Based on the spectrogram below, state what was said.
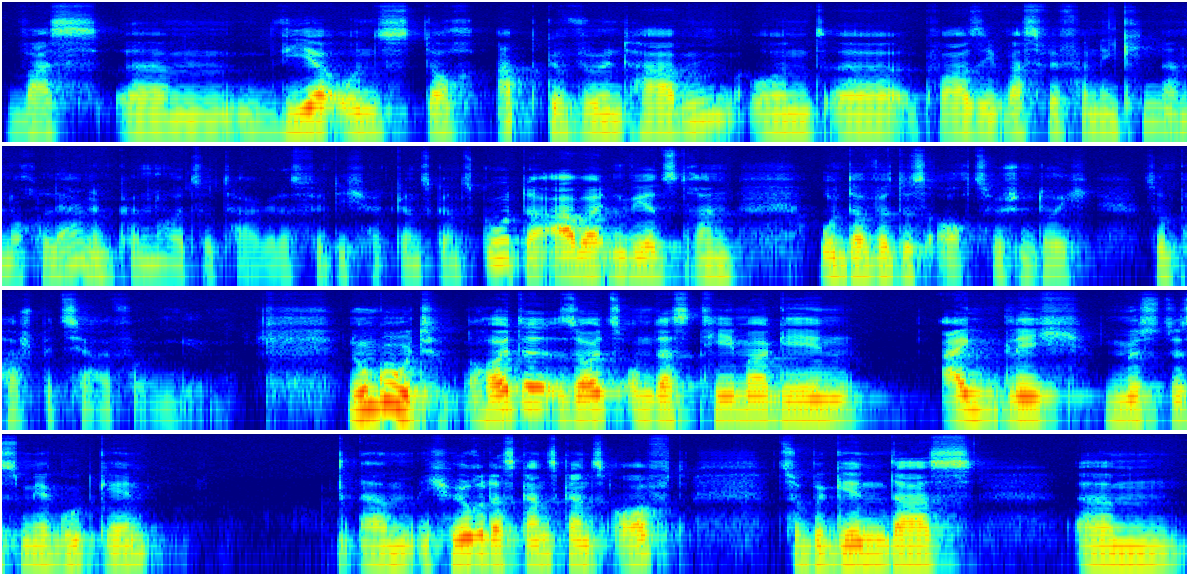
was ähm, wir uns doch abgewöhnt haben und äh, quasi, was wir von den Kindern noch lernen können heutzutage. Das finde ich halt ganz, ganz gut. Da arbeiten wir jetzt dran und da wird es auch zwischendurch so ein paar Spezialfolgen geben. Nun gut, heute soll es um das Thema gehen. Eigentlich müsste es mir gut gehen. Ähm, ich höre das ganz, ganz oft zu Beginn, dass ähm,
